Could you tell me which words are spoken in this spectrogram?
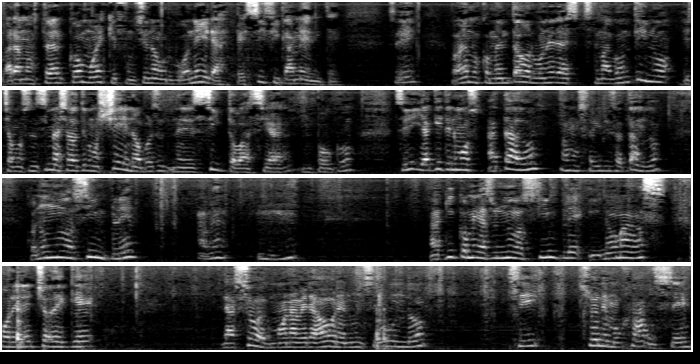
para mostrar cómo es que funciona Urbonera específicamente. ¿sí? Como hemos comentado, Urbonera es sistema continuo, echamos encima, ya lo tengo lleno, por eso necesito vaciar un poco. ¿sí? Y aquí tenemos atado, vamos a ir desatando, con un nudo simple. A ver, aquí combinas un nudo simple y no más, por el hecho de que la soga, como van a ver ahora en un segundo, ¿sí? suele mojarse.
